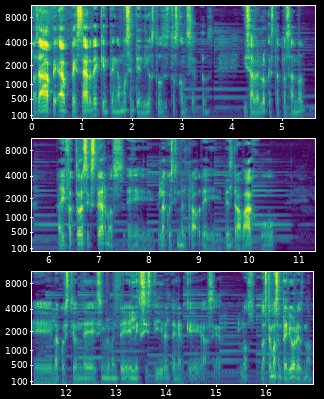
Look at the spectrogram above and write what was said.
O sea, a pesar de que tengamos entendidos todos estos conceptos y saber lo que está pasando, hay factores externos, eh, la cuestión del, del trabajo, eh, la cuestión de simplemente el existir, el tener que hacer los, los temas anteriores, ¿no?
